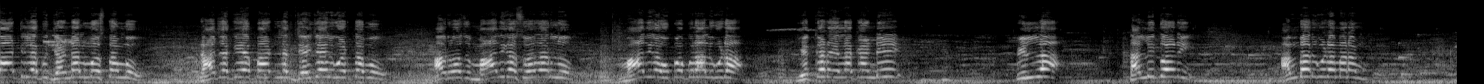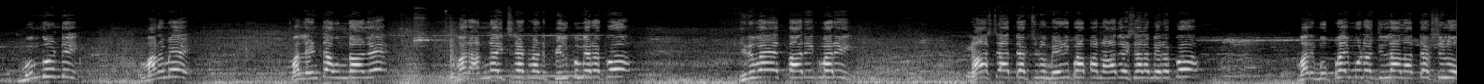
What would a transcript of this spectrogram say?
పార్టీలకు జెండాలు మోస్తాము. రాజకీయ పార్టీలకు జైజైలు కొడతాము. ఆ రోజు మాదిగ సోదరులు మాదిగ ఉపకులాలు కూడా ఎక్కడ వెళ్ళకండి పిల్ల తల్లితోని అందరు కూడా మనం ముందుండి మనమే వాళ్ళ ఎంట ఉండాలి. మరి అన్న ఇచ్చినటువంటి పిలుపు మేరకు ఇరవై తారీఖు మరి రాష్ట్ర అధ్యక్షుడు మేడిపాపన్న ఆదేశాల మేరకు మరి ముప్పై మూడో జిల్లాల అధ్యక్షులు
